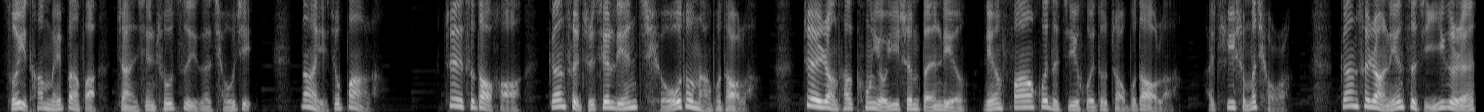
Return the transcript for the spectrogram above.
所以他没办法展现出自己的球技，那也就罢了。这次倒好，干脆直接连球都拿不到了，这让他空有一身本领，连发挥的机会都找不到了，还踢什么球啊？干脆让连自己一个人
